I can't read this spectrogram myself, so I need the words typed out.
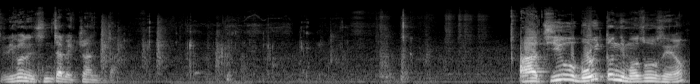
이거는 진짜 맥주 아닙니다. 아, 지우 모히또님 어서오세요.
